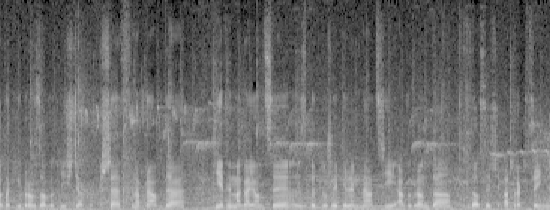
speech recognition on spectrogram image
o takich brązowych liściach. Krzew naprawdę nie wymagający zbyt dużej pielęgnacji, a wygląda dosyć atrakcyjnie.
